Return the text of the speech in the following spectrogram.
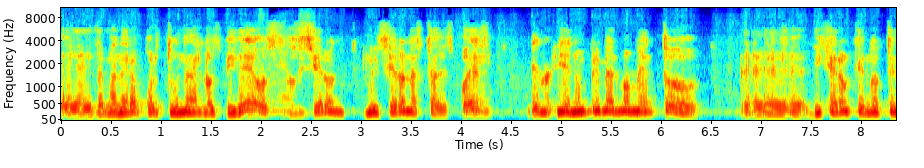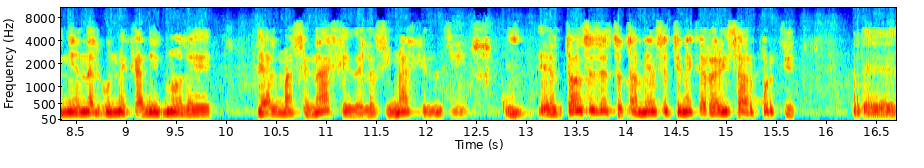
eh, de manera oportuna los videos, los hicieron, lo hicieron hasta después. Y, en, un primer momento eh, dijeron que no tenían algún mecanismo de, de almacenaje de las imágenes. Y, entonces esto también se tiene que revisar porque eh,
